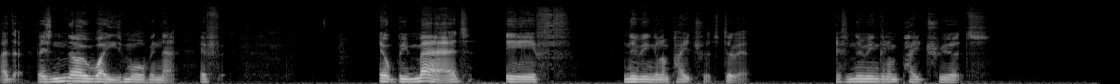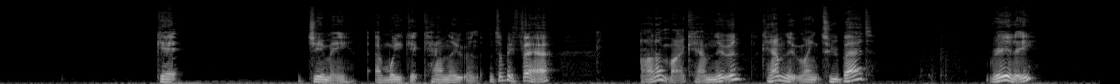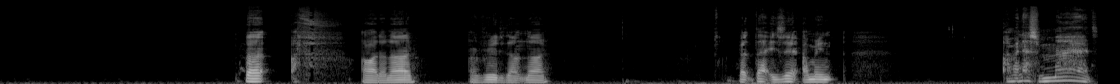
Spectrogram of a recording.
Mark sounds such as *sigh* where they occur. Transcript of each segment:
I, there's no way he's more than that. If It'll be mad if New England Patriots do it. If New England Patriots get Jimmy and we get Cam Newton. And to be fair, I don't mind Cam Newton. Cam Newton ain't too bad. Really? But, *sighs* I don't know. I really don't know. But that is it. I mean, I mean, that's mad.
